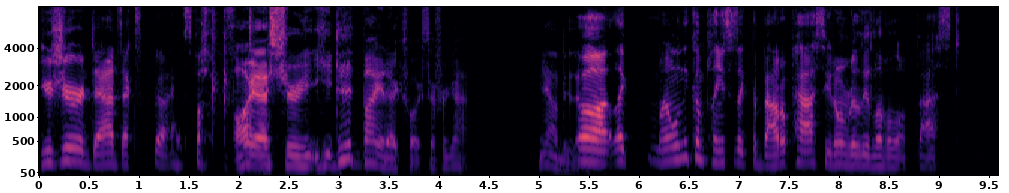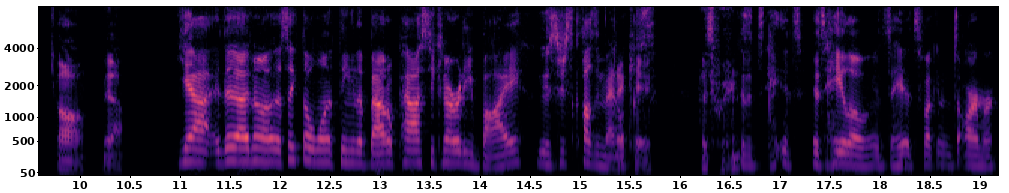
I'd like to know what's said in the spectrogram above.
use your dad's X, uh, Xbox. Oh yeah, that's true. He, he did buy an Xbox. I forgot. Yeah, I'll do that. Uh, like my only complaints is like the battle pass. You don't really level up fast. oh yeah. Yeah, the, no, that's like the one thing. The battle pass you can already buy. It's just cosmetics. Okay. That's weird. Because it's it's it's Halo. It's it's fucking it's armor.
